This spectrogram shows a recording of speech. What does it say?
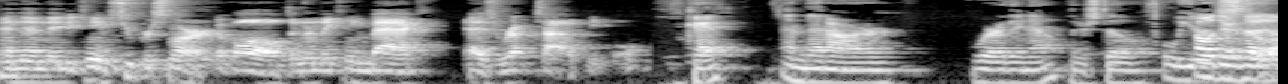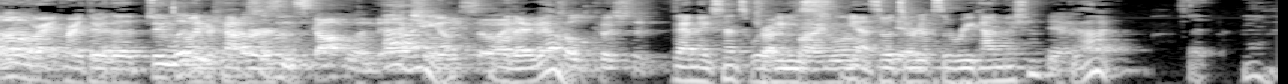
and then they became super smart, evolved, and then they came back as reptile people. Okay. And then our where are they now? They're still. Leaders. Oh, they're the. Oh, right, right. They're the. They live in castles in Scotland, Oh, there actually. go. So Oh, I, there you I go. told Kush to That makes sense. Where Try to he's, find one. yeah, so it's a it's a recon mission. Yeah. Got it. But, yeah. I'm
